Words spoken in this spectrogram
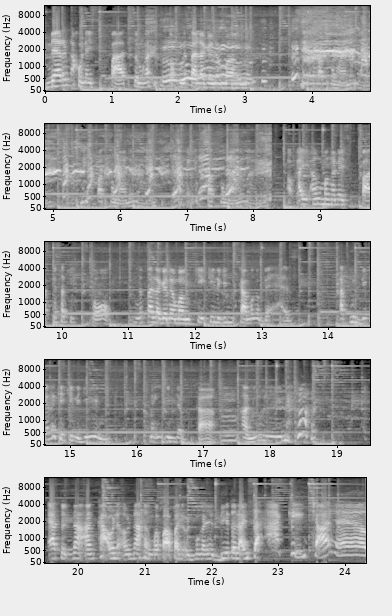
meron ako na spot sa mga TikTok na talaga namang spot ko nga naman. Spot ko nga naman. Okay, spot ko nga naman. Okay, ang mga na-spot ko sa TikTok na talaga namang kikiligin ka mga best. At hindi ka lang kikiligin. Mai-inlove ka. Mm, amin. Eto na ang kauna-unahang mapapanood mo ngayon dito lang sa aking channel.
